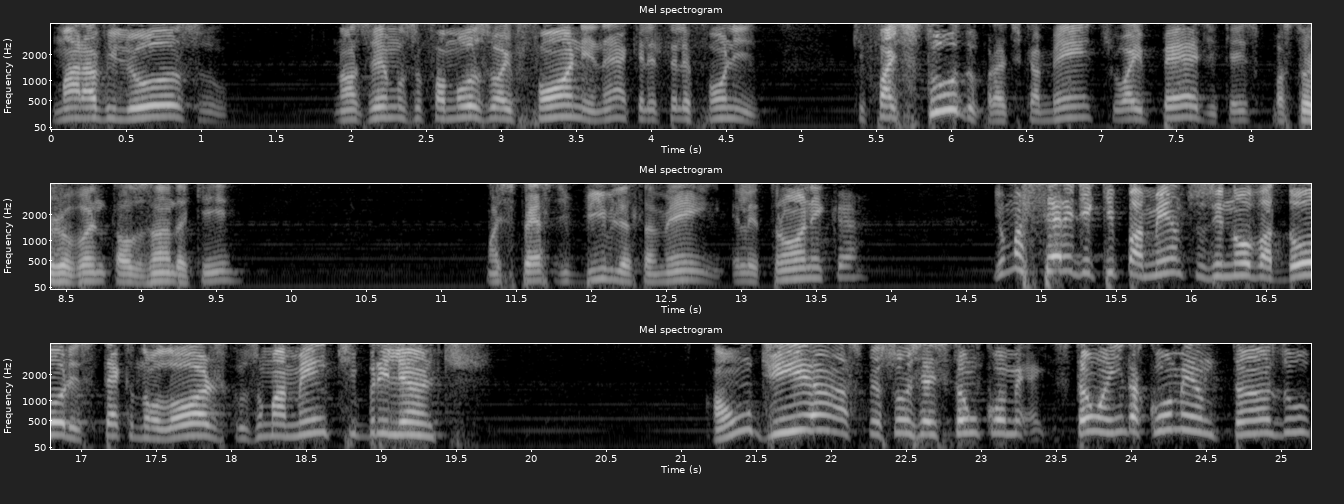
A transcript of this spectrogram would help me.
maravilhoso. Nós vemos o famoso iPhone, né, aquele telefone que faz tudo praticamente, o iPad, que é isso que o pastor Giovanni está usando aqui, uma espécie de Bíblia também eletrônica, e uma série de equipamentos inovadores, tecnológicos, uma mente brilhante. Há um dia as pessoas já estão, estão ainda comentando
